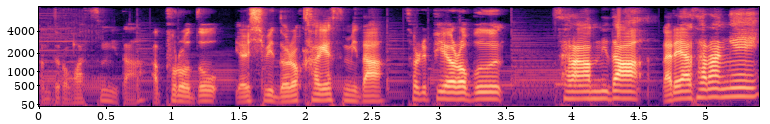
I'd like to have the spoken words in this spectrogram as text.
만들어 봤습니다. 앞으로도 열심히 노력하겠습니다. 솔리피 여러분 사랑합니다. 나래야 사랑해.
